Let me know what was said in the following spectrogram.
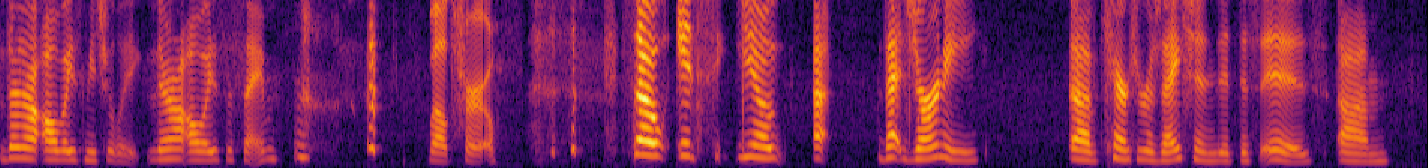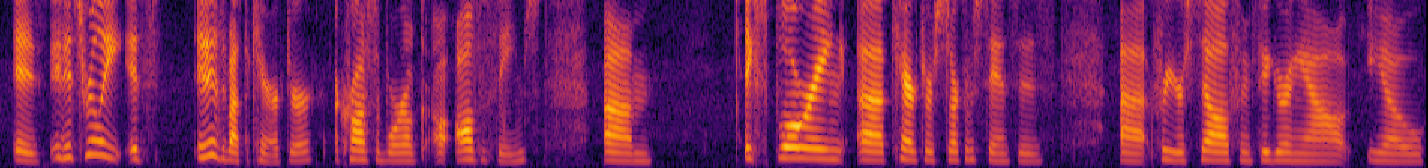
they're not always mutually they're not always the same. Well, true. So it's you know uh, that journey of characterization that this is um is and it's really it's it is about the character across the board all the themes um exploring uh character circumstances uh for yourself and figuring out you know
